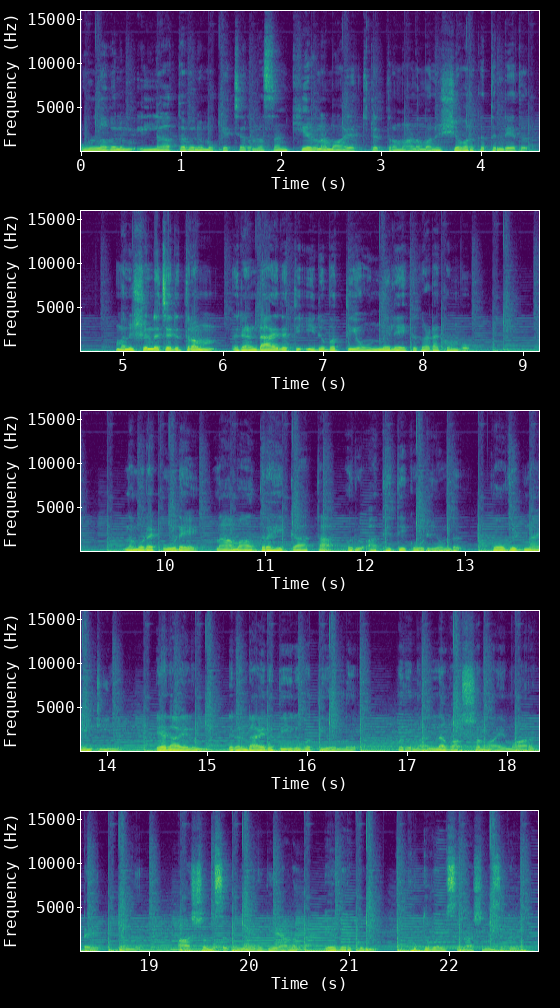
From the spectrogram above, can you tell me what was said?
ഉള്ളവനും ഇല്ലാത്തവനുമൊക്കെ ചേർന്ന സങ്കീർണമായ ചരിത്രമാണ് മനുഷ്യവർഗത്തിന്റെത്. മനുഷ്യന്റെ ചരിത്രം രണ്ടായിരത്തി ഇരുപത്തി ഒന്നിലേക്ക് കടക്കുമ്പോൾ നമ്മുടെ കൂടെ നാം ആഗ്രഹിക്കാത്ത ഒരു അതിഥി കൂടിയുണ്ട്. കോവിഡ് നയന്റീൻ ഏതായാലും രണ്ടായിരത്തി ഇരുപത്തി ഒന്ന് ഒരു നല്ല വർഷമായി മാറട്ടെ എന്ന് ആശംസകൾ നേരുകയാണ്. ഏവർക്കും പുതുവത്സരാശംസകൾ.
